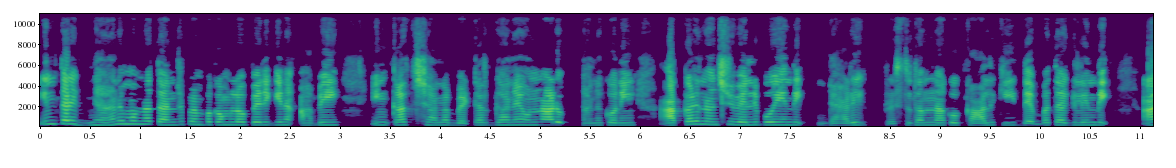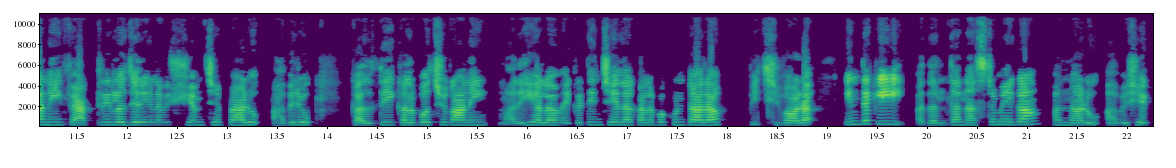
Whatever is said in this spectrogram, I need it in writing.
ఇంతటి జ్ఞానం ఉన్న తండ్రి పెంపకంలో పెరిగిన అభి ఇంకా చాలా బెటర్ గానే ఉన్నాడు అనుకొని అక్కడి నుంచి వెళ్ళిపోయింది. డాడీ ప్రస్తుతం నాకు కాలికి దెబ్బ తగిలింది అని ఫ్యాక్టరీలో జరిగిన విషయం చెప్పాడు అభిరూప్ కల్తీ కలపొచ్చు కానీ మరీ అలా వికటించేలా కలపకుంటారా? పిచ్చివాడ! ఇంతకీ అదంతా నష్టమేగా? అన్నాడు అభిషేక్.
